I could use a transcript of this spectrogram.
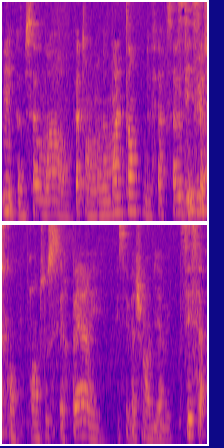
Mm. et comme ça au moins en fait on, a moins le temps de faire ça au début parce qu'on prend tous ses repères et, c'est vachement bien oui. C'est ça.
